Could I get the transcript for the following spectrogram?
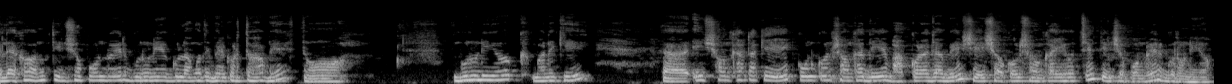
তাহলে এখন তিনশো পনেরো এর গুণনীয়কগুলো আমাদের বের করতে হবে। তো গুণনীয়ক মানে কি? এই সংখ্যাটাকে কোন কোন সংখ্যা দিয়ে ভাগ করা যাবে সেই সকল সংখ্যাই হচ্ছে তিনশো পনেরো এর গুণনীয়ক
